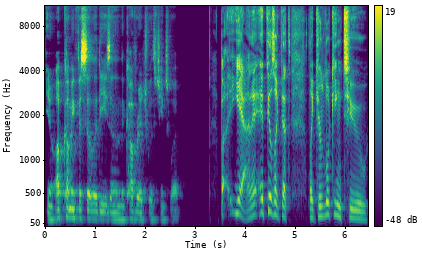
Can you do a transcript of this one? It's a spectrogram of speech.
you know, upcoming facilities and then the coverage with James Webb. But yeah, and it feels like that's like you're looking to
